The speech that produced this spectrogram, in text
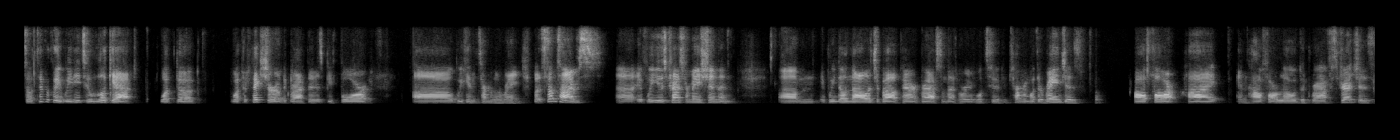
So typically, we need to look at what the, what the picture of the graph is before uh, we can determine the range. But sometimes, uh, if we use transformation and um, if we know knowledge about parent graph, sometimes we're able to determine what the range is, how far high and how far low the graph stretches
